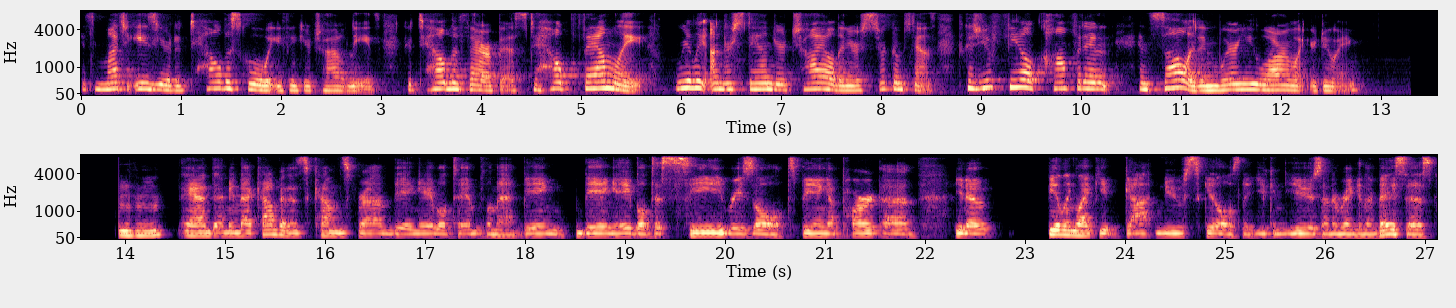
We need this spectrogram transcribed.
it's much easier to tell the school what you think your child needs, to tell the therapist, to help family really understand your child and your circumstance because you feel confident and solid in where you are and what you're doing. Mm-hmm. And I mean that confidence comes from being able to implement, being being able to see results, being a part of, you know, feeling like you've got new skills that you can use on a regular basis.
